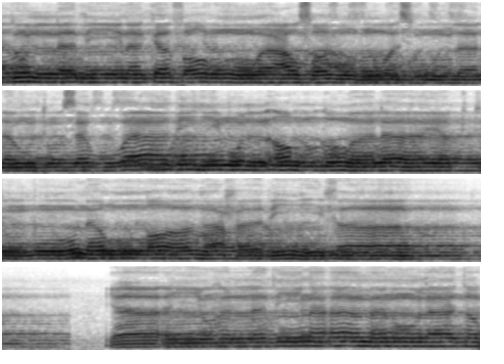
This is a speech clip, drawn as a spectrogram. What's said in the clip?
يود الذين كفروا وعصوا الرسول لو تسوى بهم الأرض ولا يكتمون الله حديثا يا أيها الذين آمنوا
